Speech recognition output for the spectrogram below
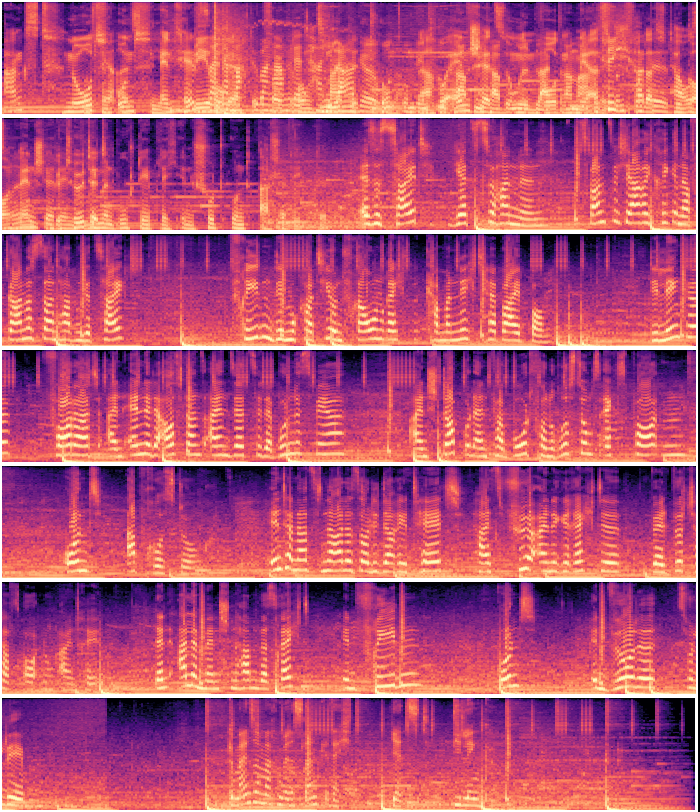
Angst, Not und die Entbehrung. Seit der Machtübernahme der Die Taliban. Lage rund um den Nach UN-Schätzungen wurden mehr als dramatisch. Krieg hatte 500.000 begonnen, Menschen getötet. Buchstäblich in Schutt und Asche legte. Es ist Zeit, jetzt zu handeln. 20 Jahre Krieg in Afghanistan haben gezeigt, Frieden, Demokratie und Frauenrechte kann man nicht herbeibomben. Die Linke fordert ein Ende der Auslandseinsätze der Bundeswehr, ein Stopp und ein Verbot von Rüstungsexporten und Abrüstung. Internationale Solidarität heißt für eine gerechte Weltwirtschaftsordnung eintreten. Denn alle Menschen haben das Recht, in Frieden und in Würde zu leben. Gemeinsam machen wir das Land gerecht. Jetzt. Die Linke.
